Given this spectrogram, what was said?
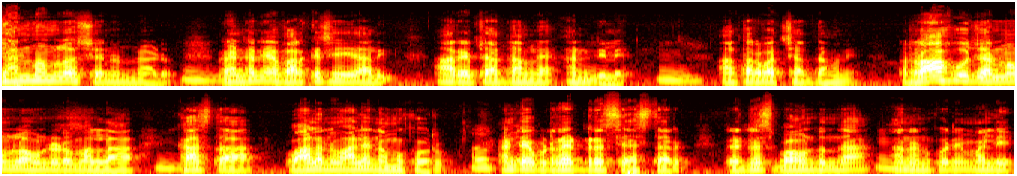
జన్మంలో శని ఉన్నాడు. ఉమ్, వెంటనే వర్క్ చేయాలి. ఆ రేపు చేద్దాంలే అని డిలే. ఉమ్, ఆ తర్వాత చేద్దామని. రాహు జన్మంలో ఉండడం వల్ల కాస్త వాళ్ళని వాళ్ళే నమ్ముకోరు. అంటే ఇప్పుడు రెడ్ డ్రెస్ వేస్తారు. రెడ్ డ్రెస్ బాగుంటుందా. అని అనుకుని మళ్ళీ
